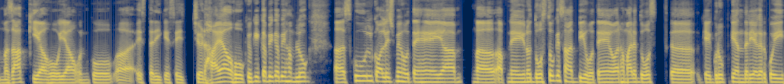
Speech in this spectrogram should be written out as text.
मज़ाक किया हो या उनको आ, इस तरीके से चिढ़ाया हो? क्योंकि कभी कभी हम लोग आ, स्कूल कॉलेज में होते हैं या आ, अपने यू नो दोस्तों के साथ भी होते हैं और हमारे दोस्त के ग्रुप के अंदर ही अगर कोई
